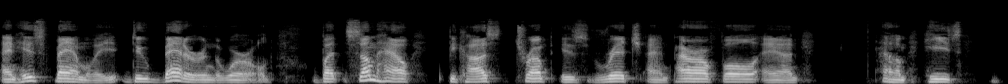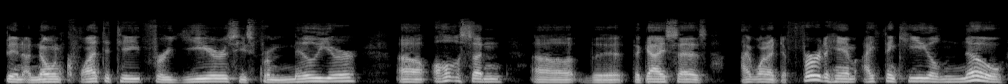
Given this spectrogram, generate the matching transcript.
and his family do better in the world. But somehow, because Trump is rich and powerful and um, he's been a known quantity for years, he's familiar. Uh, all of a sudden, uh, the the guy says, "I want to defer to him. I think he'll know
